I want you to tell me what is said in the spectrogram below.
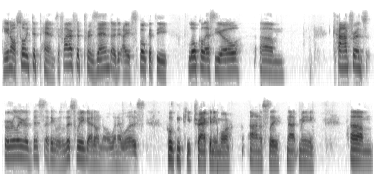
you know, so it depends. If I have to present, I, I spoke at the local SEO um, conference earlier this, I think it was this week. I don't know when it was. Who can keep track anymore? Honestly, not me. Um,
